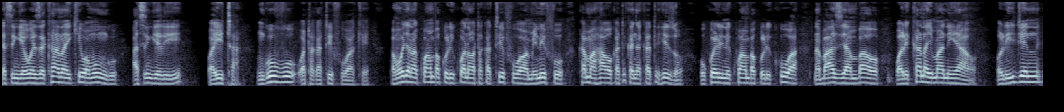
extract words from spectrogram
yasingewezekana ikiwa mungu asingeliwaita nguvu watakatifu wake. Pamoja na kwamba kulikuwa na watakatifu wa waaminifu kama hao katika nyakati hizo ukweli ni kwamba kulikuwa na baadhi ambao walikana imani yao. Origin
